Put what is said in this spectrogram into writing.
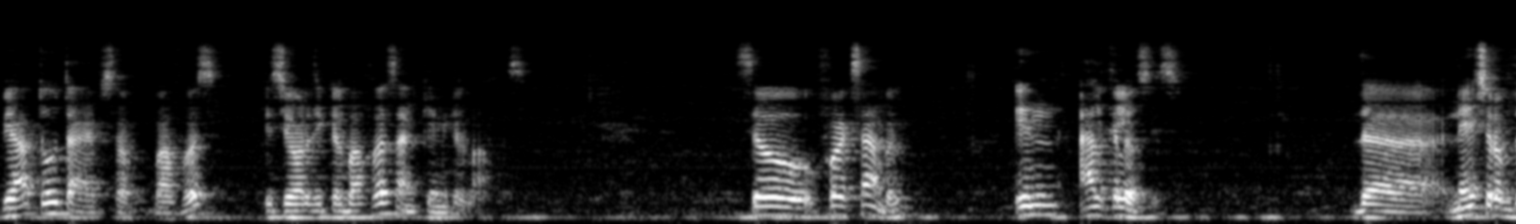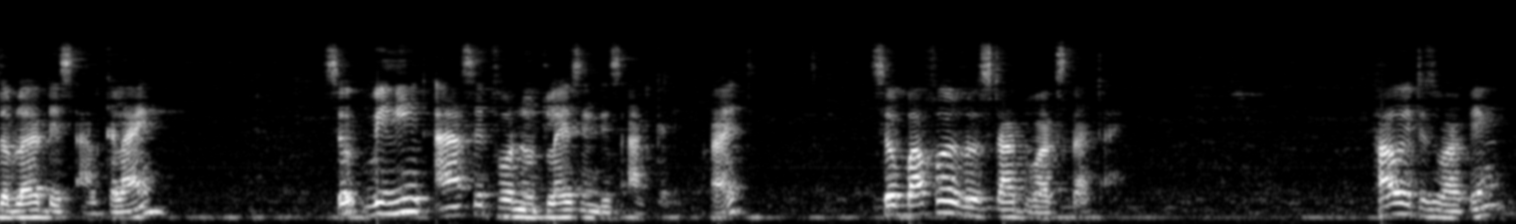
we have two types of buffers physiological buffers and chemical buffers. So for example in alkalosis the nature of the blood is alkaline. So we need acid for neutralizing this alkali right? So buffer will start works that time. How it is working?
